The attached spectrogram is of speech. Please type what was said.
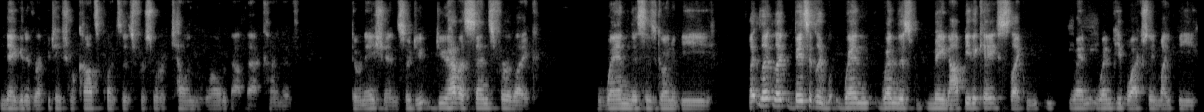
negative reputational consequences for sort of telling the world about that kind of donation. So do you, do you have a sense for like when this is going to be like, like, like basically when when this may not be the case, like when when people actually might be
